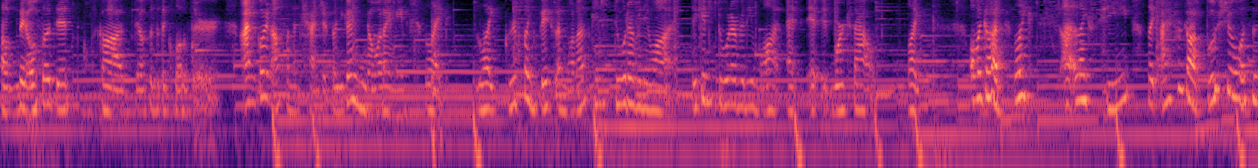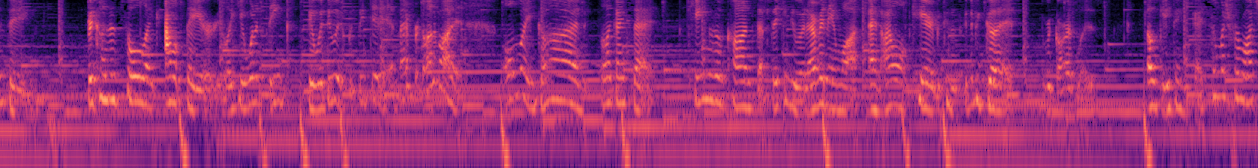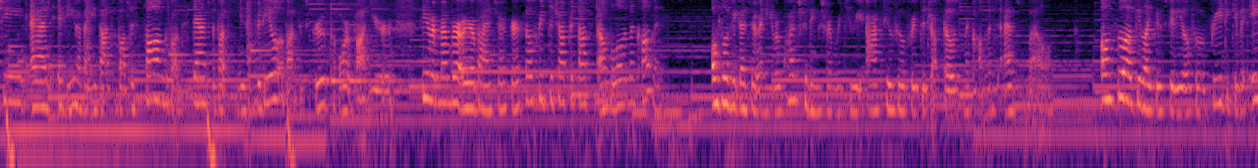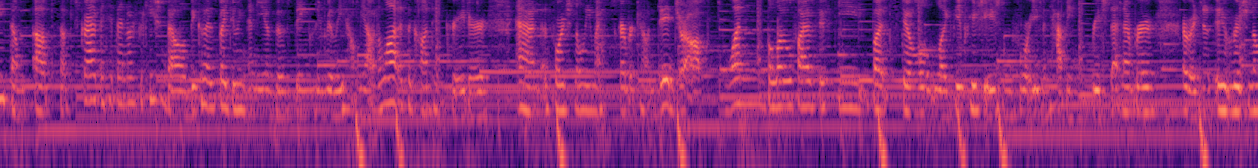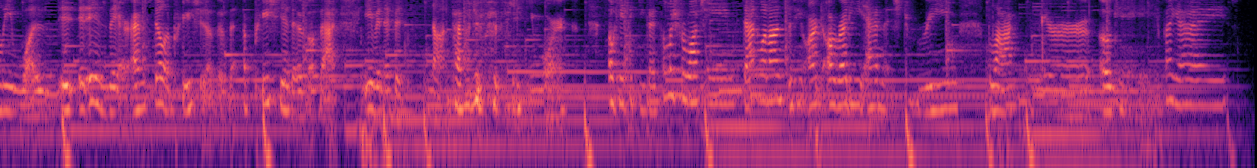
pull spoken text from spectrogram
Um, they also did, oh my god, they also did the closer. I'm going off on a tangent, but you guys know what I mean. Like, like groups like VIXX and ONEUS can just do whatever they want. They can just do whatever they want, and it, it works out. Like, oh my god, like, uh, like see, like I forgot Bushido was a thing because it's so like out there. Like you wouldn't think they would do it, but they did it, and I forgot about it. Oh my god. Like I said, kings of concepts. They can do whatever they want and I won't care because it's gonna be good regardless. Okay, thank you guys so much for watching and if you have any thoughts about this song, about this dance, about this music video, about this group, or about your favorite member or your bias wrecker, feel free to drop your thoughts down below in the comments. Also, if you guys have any requests for things for me to react to, feel free to drop those in the comments as well. Also, if you like this video, feel free to give it a thumbs up, subscribe, and hit that notification bell because by doing any of those things, it really helped me out a lot as a content creator. And unfortunately, my subscriber count did drop one below 550, but still, like, the appreciation for even having reached that number origin originally was, it, it is there. I'm still appreciative of that, appreciative of that, even if it's not 550 anymore. Okay, thank you guys so much for watching. Stand with us if you aren't already and stream Black Mirror. Okay, bye guys.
